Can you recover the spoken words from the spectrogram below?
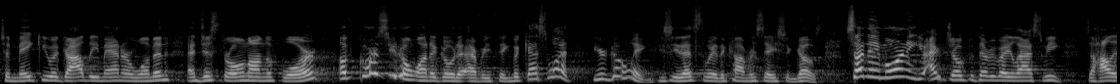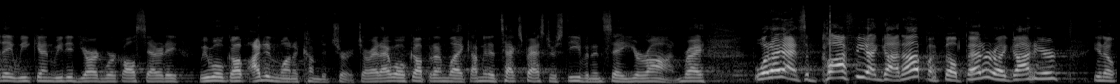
to make you a godly man or woman and just throw them on the floor? Of course you don't want to go to everything, but guess what? You're going. You see, that's the way the conversation goes. Sunday morning, I joked with everybody last week. It's a holiday weekend. We did yard work all Saturday. We woke up. I didn't want to come to church, all right? I woke up and I'm like, I'm to text Pastor Stephen and say, You're on, right? what I had some coffee. I got up. I felt better. I got here. You know,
